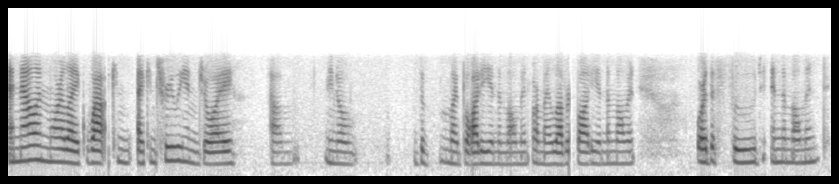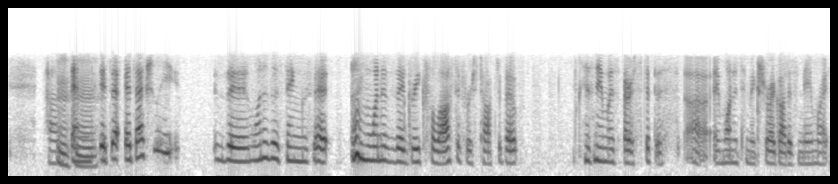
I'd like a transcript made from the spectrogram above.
and now I'm more like, wow, I can I can truly enjoy, um, you know, the my body in the moment, or my lover's body in the moment, or the food in the moment. Um, mm-hmm. And it's it's actually the one of the things that one of the Greek philosophers talked about. His name was Aristippus. Uh, I wanted to make sure I got his name right,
